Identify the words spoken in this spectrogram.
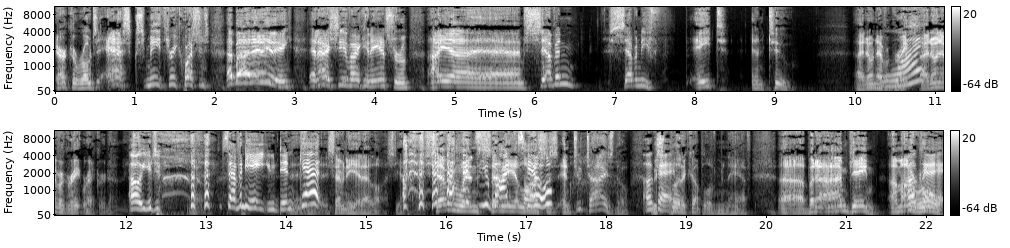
Erica Rhodes, asks me three questions about anything, and I see if I can answer them. I uh, am seven, 78, and two. I don't have a great. What? I don't have a great record on these. Oh, you do. 78 you didn't get? 78 I lost. Yeah. Seven wins, You got 78 two? losses, and two ties, though. We split a couple of them in half. Uh, but I- I'm game. I'm on a Okay.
